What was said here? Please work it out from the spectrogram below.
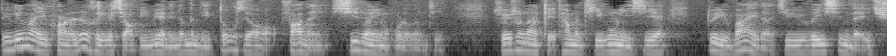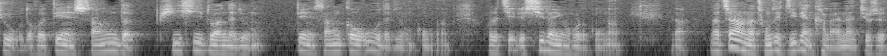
另另外一块呢，任何一个小 B 面临的问题都是要发展 C 端用户的问题，所以说呢，给他们提供一些对外的基于微信的 H 五的或电商的 PC 端的这种电商购物的这种功能，或者解决 C 端用户的功能。那那这样呢？从这几点看来呢，就是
